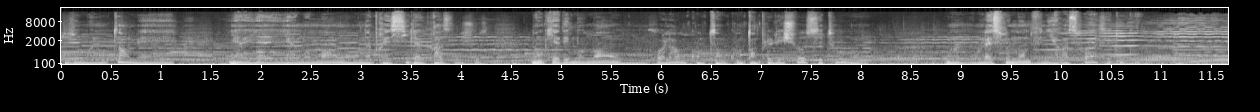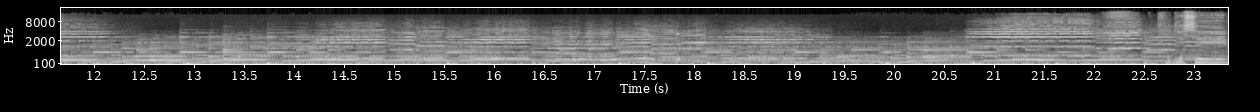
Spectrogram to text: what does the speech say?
plus ou moins longtemps, mais il y a, un moment où on apprécie la grâce des choses. Donc il y a des moments où voilà, on contem- on contemple les choses, c'est tout. On, laisse le monde venir à soi, c'est tout. C'est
